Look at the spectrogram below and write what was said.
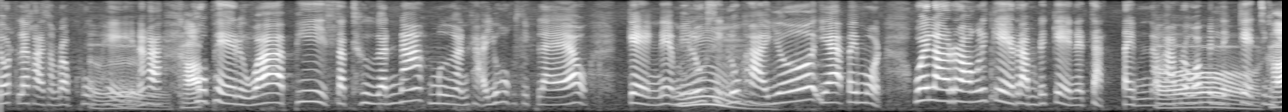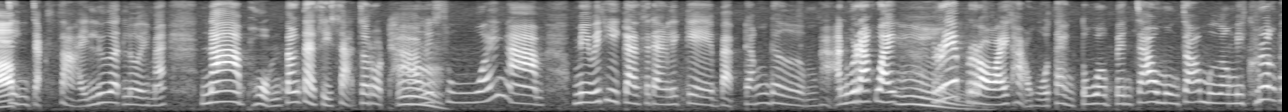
ยศเลยค่ะสำหรับครูเพนะคะเออครับ ครูเพหรือว่าพี่สะเทือนนาคเมือนค่ะอายุ 60 แล้ว เก่งเนี่ยมีลูกศิษย์ลูกหาเยอะแยะไปหมด เวลาร้องลิเกรำลิเกเนี่ยจัดเต็มนะคะอ๋อเพราะว่าเป็นลิเกจครับริง ๆ จากสายเลือดเลยเห็นไหมหน้าผมตั้งแต่ศีรษะจรดเท้าอืมเนี่ยสวยงาม มีวิธีการแสดงลิเกแบบดั้งเดิมค่ะ อนุรักษ์ไว้อืมเรียบร้อยค่ะโอ้โหแต่งตัวเป็นเจ้ามุงเจ้าเมือง มีเครื่องเพ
